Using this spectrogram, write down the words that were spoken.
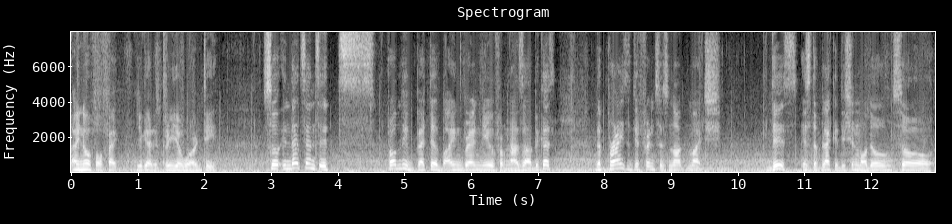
I know for a fact you get a three year warranty. So, in that sense, it's probably better buying brand new from Naza because the price difference is not much. This is the black edition model, so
